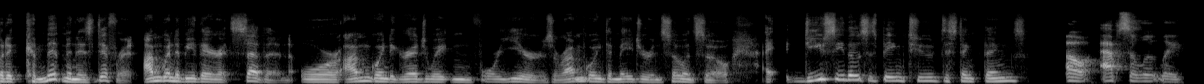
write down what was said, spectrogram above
but a commitment is different. I'm going to be there at seven, or I'm going to graduate in four years, or I'm going to major in so and so. Do you see those as being two distinct things? Oh, absolutely.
